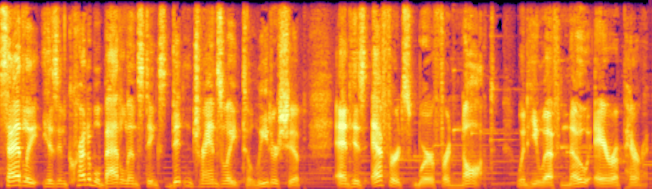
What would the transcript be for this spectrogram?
Sadly, his incredible battle instincts didn't translate to leadership, and his efforts were for naught when he left no heir apparent,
